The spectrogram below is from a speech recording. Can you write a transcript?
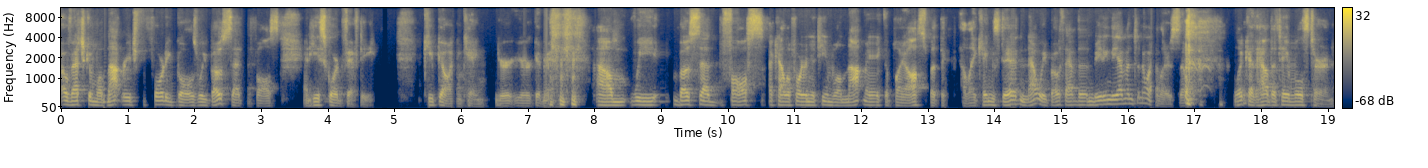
Ovechkin will not reach 40 goals. We both said false, and he scored 50. Keep going, King. You're you're a good man. Um, we both said false. A California team will not make the playoffs, but the LA Kings did, and now we both have them beating the Edmonton Oilers. So look at how the tables turn.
